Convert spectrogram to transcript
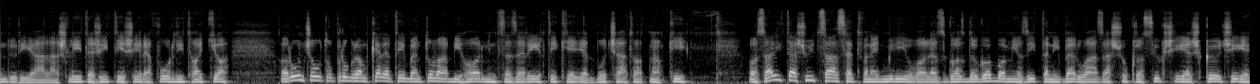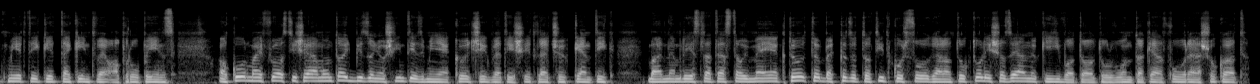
rendőri állás létesítésére fordíthatja. A Roncsautó program keretében további 30 ezer értékjegyet bocsáthatnak ki. A szállítás ügy 171 millióval lesz gazdagabb, ami az itteni beruházásokra szükséges költségek mértékét tekintve apró pénz. A kormányfő azt is elmondta, hogy bizonyos intézmények költségvetését lecsökkentik, bár nem részletezte, hogy melyektől, többek között a titkos szolgálatoktól és az elnöki hivataltól vontak el forrásokat.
